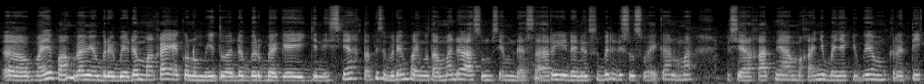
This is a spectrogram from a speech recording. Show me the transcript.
eh, banyak paham-paham yang berbeda makanya ekonomi itu ada berbagai jenisnya tapi sebenarnya yang paling utama adalah asumsi yang mendasari dan itu sebenarnya disesuaikan sama masyarakatnya. Makanya banyak juga yang mengkritik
